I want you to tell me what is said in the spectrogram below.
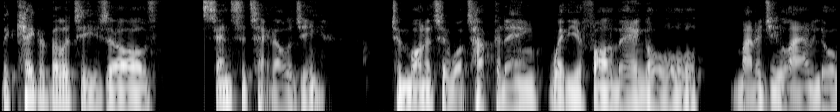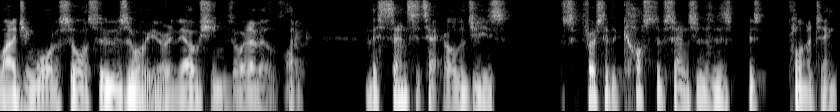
the capabilities of sensor technology to monitor what's happening, whether you're farming or managing land or managing water sources or you're in the oceans or whatever, like the sensor technologies firstly, the cost of sensors is, is plummeting.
